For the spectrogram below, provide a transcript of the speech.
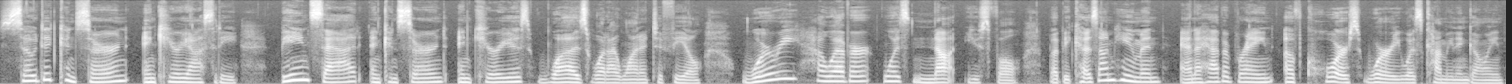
So did concern and curiosity. Being sad and concerned and curious was what I wanted to feel. Worry, however, was not useful, but because I'm human and I have a brain, of course worry was coming and going.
